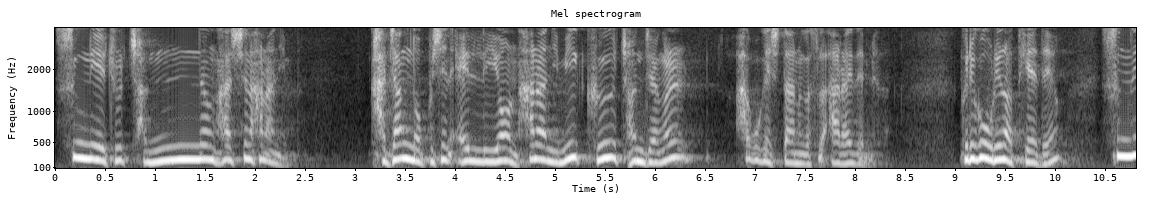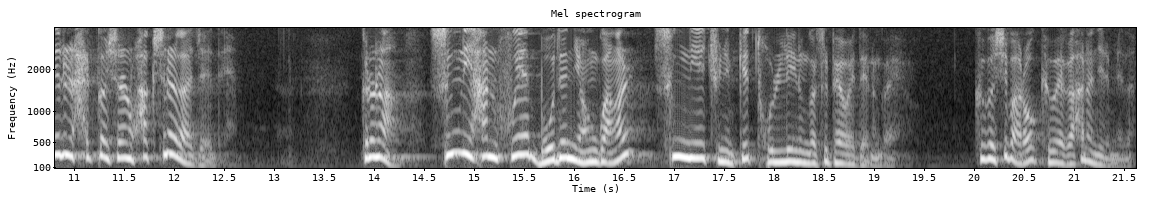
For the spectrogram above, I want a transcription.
승리의 주 전능하신 하나님. 가장 높으신 엘리온 하나님이 그 전쟁을 하고 계시다는 것을 알아야 됩니다. 그리고 우리는 어떻게 해야 돼요? 승리를 할 것이라는 확신을 가져야 돼요. 그러나 승리한 후에 모든 영광을 승리의 주님께 돌리는 것을 배워야 되는 거예요. 그것이 바로 교회가 하는 일입니다.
